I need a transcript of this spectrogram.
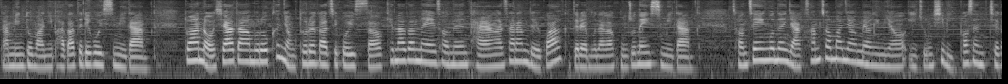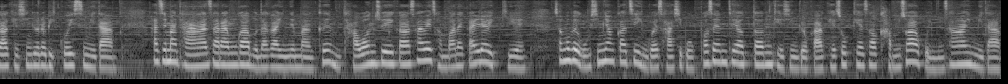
난민도 많이 받아들이고 있습니다. 또한 러시아 다음으로 큰 영토를 가지고 있어 캐나다 내에서는 다양한 사람들과 그들의 문화가 공존해 있습니다. 전체 인구는 약 3천만여 명이며 이 중 12%가 개신교를 믿고 있습니다. 하지만 다양한 사람과 문화가 있는 만큼 다원주의가 사회 전반에 깔려 있기에 1950년까지 인구의 45%였던 개신교가 계속해서 감소하고 있는 상황입니다.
